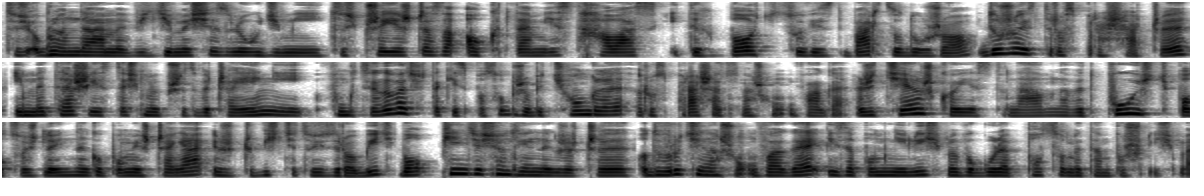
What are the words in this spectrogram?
coś oglądamy, widzimy się z ludźmi, coś przejeżdża za oknem, jest hałas i tych bodźców jest bardzo dużo. Dużo jest rozpraszania rozpraszaczy i my też jesteśmy przyzwyczajeni funkcjonować w taki sposób, żeby ciągle rozpraszać naszą uwagę. Że ciężko jest nam nawet pójść po coś do innego pomieszczenia i rzeczywiście coś zrobić, bo 50 innych rzeczy odwróci naszą uwagę i zapomnieliśmy w ogóle po co my tam poszliśmy.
